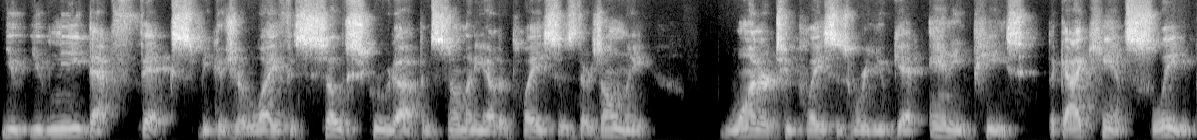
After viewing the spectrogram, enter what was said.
you you need that fix because your life is so screwed up in so many other places. There's only one or two places where you get any peace. The guy can't sleep,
